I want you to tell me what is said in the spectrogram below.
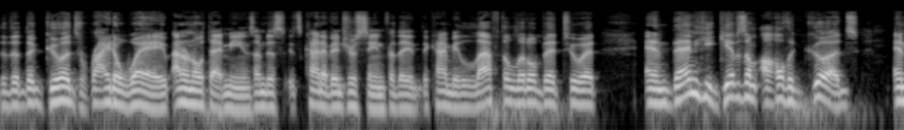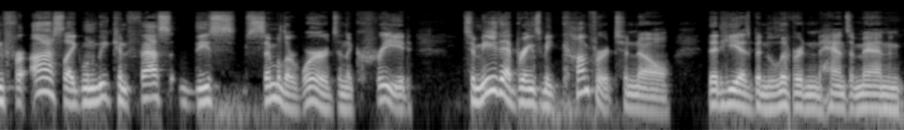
the the goods right away. I don't know what that means. I'm just it's kind of interesting for they, they kind of be left a little bit to it. And then he gives them all the goods. And for us, like when we confess these similar words in the creed, to me, that brings me comfort to know that he has been delivered in the hands of men and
